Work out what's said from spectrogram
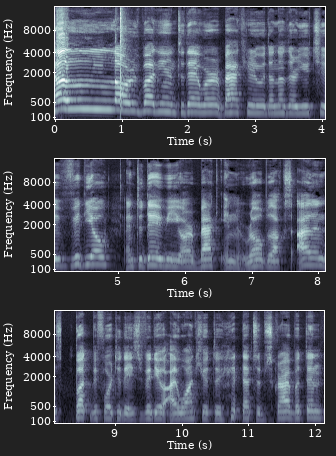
Hello everybody and today we're back here with another YouTube video. And today we are back in Roblox Islands. But before today's video I want you to hit that subscribe button.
